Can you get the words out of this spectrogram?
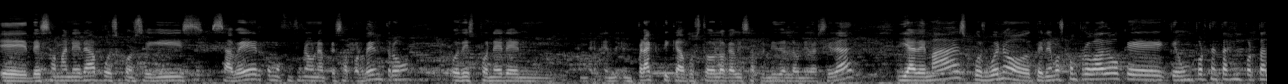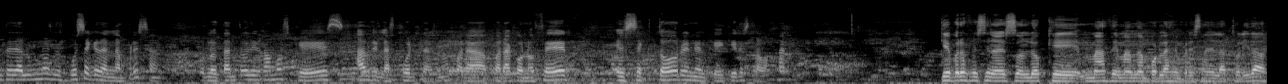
eh, de esa manera pues conseguís saber cómo funciona una empresa por dentro, podéis poner en, práctica pues todo lo que habéis aprendido en la universidad y además pues bueno, tenemos comprobado que, un porcentaje importante de alumnos después se queda en la empresa, por lo tanto digamos que es abre las puertas para, para conocer el sector en el que quieres trabajar. ¿Qué profesionales son los que más demandan por las empresas en la actualidad?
